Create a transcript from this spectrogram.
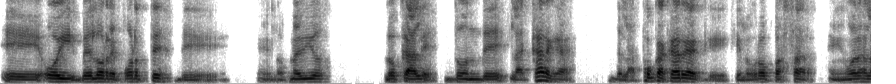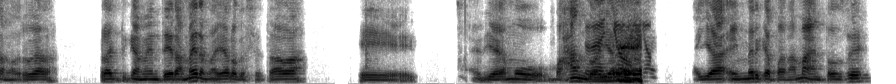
eh, hoy ver los reportes de los medios locales donde la carga, de la poca carga que, que, logró pasar en horas de la madrugada, prácticamente era merma ya lo que se estaba, eh, digamos, bajando allá, allá, en Merca, Panamá. Entonces,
